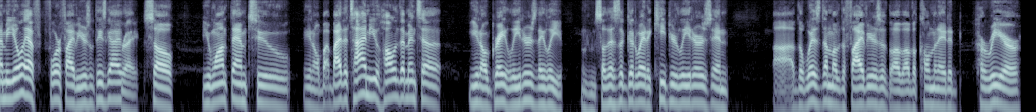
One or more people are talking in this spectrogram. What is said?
I mean, you only have four or five years with these guys, Right. So you want them to, you know, by, by the time you hone them into, you know, great leaders, they leave. So this is a good way to keep your leaders and uh, the wisdom of the five years of, of, of a culminated career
